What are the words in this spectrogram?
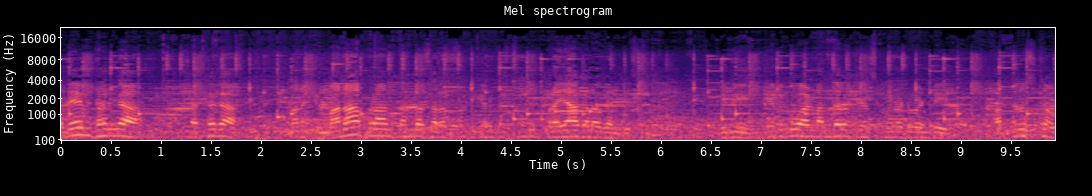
అదేవిధంగా చక్కగా మనకి మనా ప్రాంతంలో సరస్వతి కనిపిస్తుంది ప్రయాగలో కనిపిస్తుంది. ఇది తెలుగు వాళ్ళందరూ చేసుకున్నటువంటి అదృష్టం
